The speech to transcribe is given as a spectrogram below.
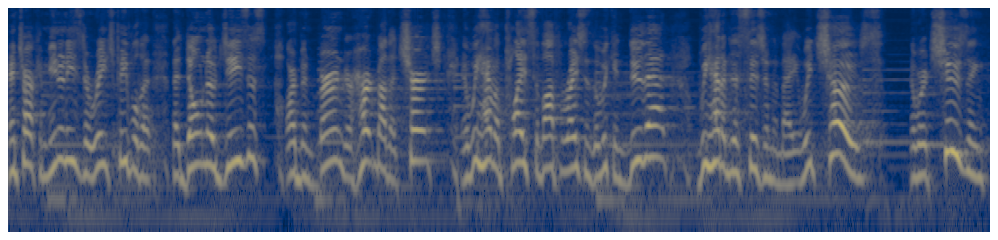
into our communities to reach people that, that don't know Jesus or have been burned or hurt by the church. And we have a place of operations that we can do that. We had a decision to make. We chose, and we're choosing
